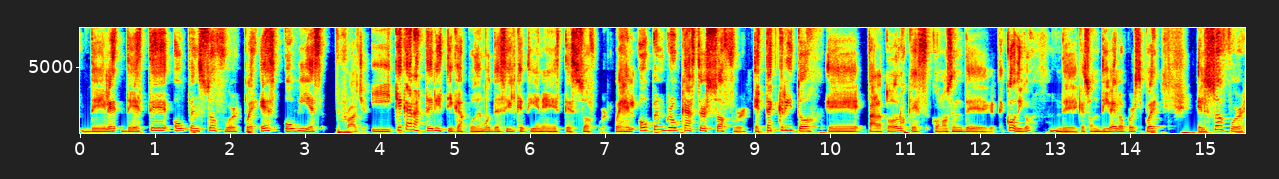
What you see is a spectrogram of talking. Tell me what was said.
de, de este open software, pues es OBS Project. ¿Y qué características podemos decir que tiene este software? Pues el Open Broadcaster Software está escrito eh, para todos los que conocen de, de código, de que son developers, pues el software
